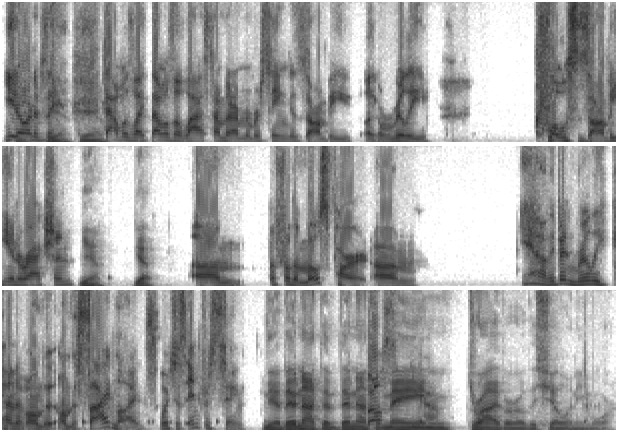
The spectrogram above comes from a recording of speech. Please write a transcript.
You know what I'm saying? yeah, yeah. that was like that was the last time that I remember seeing a zombie like a really close zombie interaction. Yeah. Yep. Um, but for the most part, um, yeah, they've been really kind of on the on the sidelines, which is interesting. Yeah, they're not the they're not But the also- main yeah. driver of the show anymore.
